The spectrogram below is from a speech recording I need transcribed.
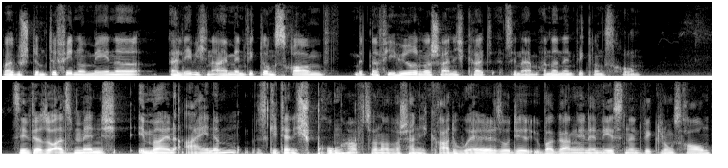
Weil bestimmte Phänomene erlebe ich in einem Entwicklungsraum mit einer viel höheren Wahrscheinlichkeit als in einem anderen Entwicklungsraum. Sind wir so als Mensch immer in einem? Es geht ja nicht sprunghaft, sondern wahrscheinlich graduell, so der Übergang in den nächsten Entwicklungsraum.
